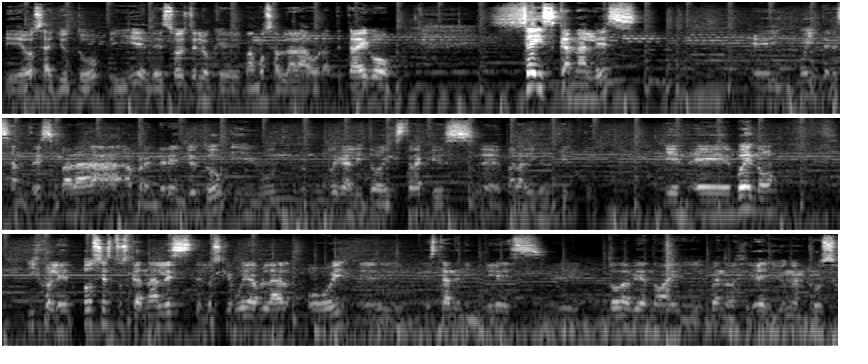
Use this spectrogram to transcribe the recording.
videos a YouTube y de eso es de lo que vamos a hablar ahora. Te traigo seis canales eh, muy interesantes para aprender en YouTube y un, regalito extra que es eh, para divertirte. Bien, eh, bueno, híjole, todos estos canales de los que voy a hablar hoy están en inglés. Todavía no hay, bueno, hay uno en ruso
